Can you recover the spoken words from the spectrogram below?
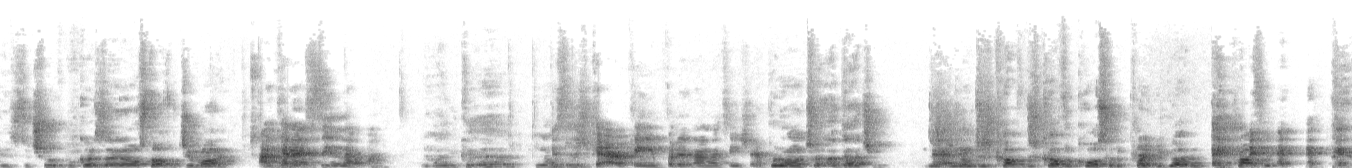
It's the truth because it all starts with your mind. How can I steal that one? Well, you can, uh, you know, Is just it, can you put it on a t-shirt? put it on. Tra- I got you. Just, you know, just cover, just cover the cost of the print. You got it. Profit.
